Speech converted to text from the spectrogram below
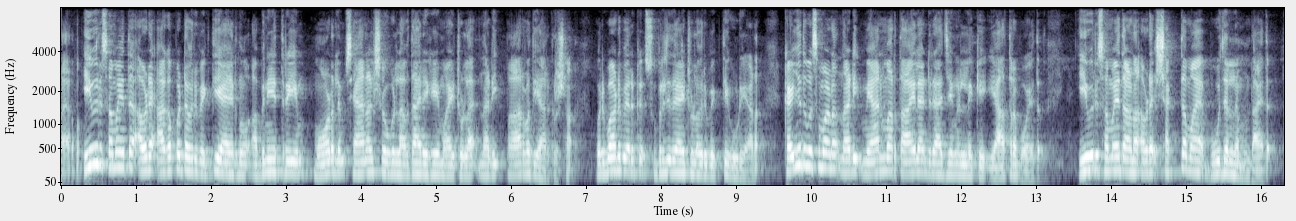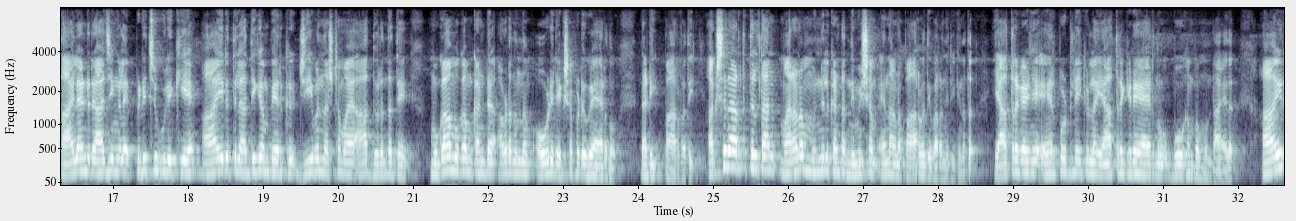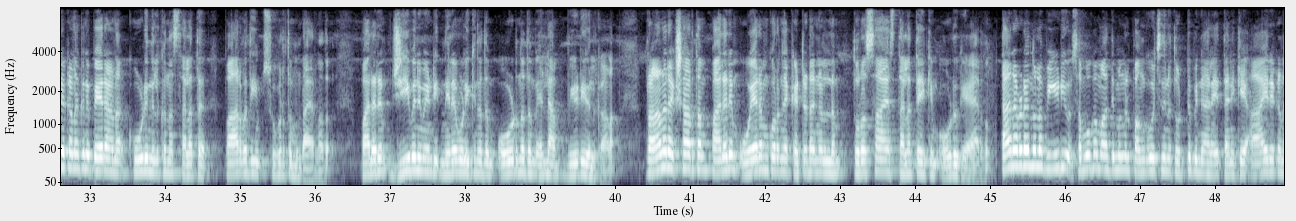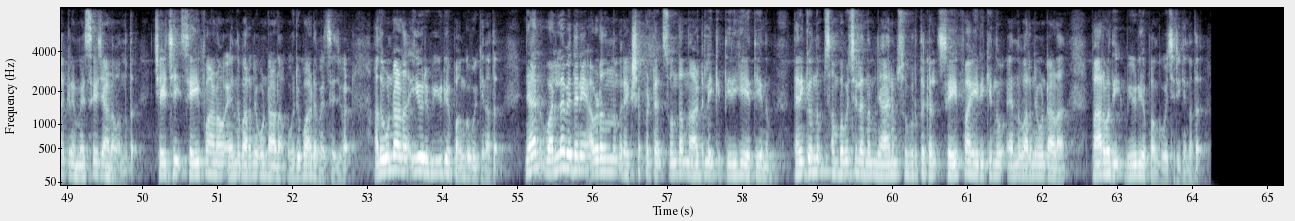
ഉണ്ടായിരുന്നു ഈ ഒരു സമയത്ത് അവിടെ അകപ്പെട്ട ഒരു വ്യക്തിയായിരുന്നു അഭിനേത്രിയും മോഡലും ചാനൽ ഷോകളിൽ അവതാരകയുമായിട്ടുള്ള നടി പാർവതി ആർ കൃഷ്ണ. ഒരുപാട് പേർക്ക് സുപരിചിതയായിട്ടുള്ള ഒരു വ്യക്തി കൂടിയാണ്. കഴിഞ്ഞ ദിവസമാണ് നടി മ്യാൻമാർ തായ്ലാന്റ് രാജ്യങ്ങളിലേക്ക് യാത്ര പോയത്. ഈ ഒരു സമയത്താണ് അവിടെ ശക്തമായ ഭൂചലനം ഉണ്ടായത്. തായ്ലാന്റ് രാജ്യങ്ങളെ പിടിച്ചുകുലുക്കിയ ആയിരത്തിലധികം പേർക്ക് ജീവൻ നഷ്ടമായ ആ ദുരന്തത്തെ മുഖാമുഖം കണ്ട് അവിടെ നിന്നും ഓടി രക്ഷപ്പെടുകയായിരുന്നു നടി പാർവതി അക്ഷരാർത്ഥത്തിൽ താൻ മരണം മുന്നിൽ കണ്ട നിമിഷം എന്നാണ് പാർവതി പറഞ്ഞിരിക്കുന്നത്. യാത്ര കഴിഞ്ഞ് എയർപോർട്ടിലേക്കുള്ള യാത്രക്കിടെയായിരുന്നു ഭൂകമ്പം ഉണ്ടായത്. ആയിരക്കണക്കിന് പേരാണ് കൂടി നിൽക്കുന്ന സ്ഥലത്ത് പാർവതിയും സുഹൃത്തും ഉണ്ടായിരുന്നത്. പലരും ജീവന് വേണ്ടി നിലവിളിക്കുന്നതും ഓടുന്നതും എല്ലാം വീഡിയോയിൽ കാണാം. പ്രാണരക്ഷാർത്ഥം പലരും ഉയരം കുറഞ്ഞ കെട്ടിടങ്ങളിലും തുറസായ സ്ഥലത്തേക്കും ഓടുകയായിരുന്നു. താൻ അവിടെ നിന്നുള്ള വീഡിയോ സമൂഹ മാധ്യമങ്ങൾ പങ്കുവച്ചതിന് തൊട്ടു പിന്നാലെ തനിക്ക് ആയിരക്കണക്കിന് മെസ്സേജാണ് വന്നത്. ചേച്ചി സേഫ് ആണോ എന്ന് പറഞ്ഞുകൊണ്ടാണ് ഒരുപാട് മെസ്സേജുകൾ അതുകൊണ്ടാണ് ഈ ഒരു വീഡിയോ പങ്കുവയ്ക്കുന്നത്. ഞാൻ വല്ലവിധനെ അവിടെ നിന്നും രക്ഷപ്പെട്ട് സ്വന്തം നാട്ടിലേക്ക് തിരികെ എത്തിയെന്നും തനിക്കൊന്നും സംഭവിച്ചില്ലെന്നും ഞാനും സുഹൃത്തുക്കൾ സേഫായിരിക്കുന്നു എന്ന് പറഞ്ഞുകൊണ്ടാണ് പാർവതി വീഡിയോ പങ്കുവച്ചിരിക്കുന്നത്.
